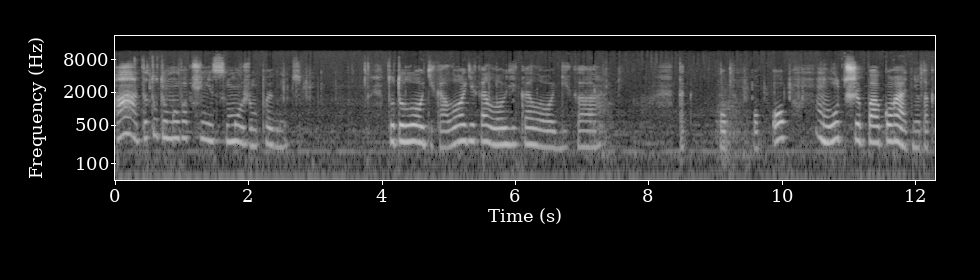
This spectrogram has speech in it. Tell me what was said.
А, да тут мы вообще не сможем прыгнуть. Тут логика, логика, логика, логика. Так, оп, оп, оп. Ну, лучше поаккуратнее так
